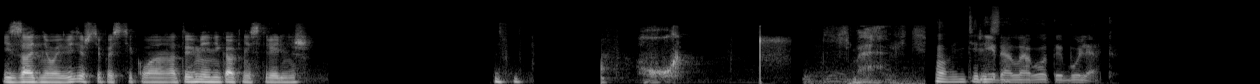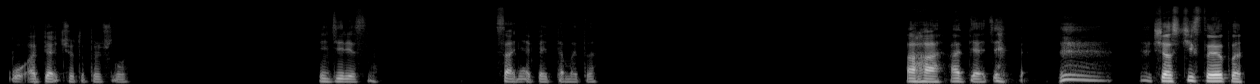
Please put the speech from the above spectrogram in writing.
Из заднего, видишь, типа стекла, а ты в меня никак не стрельнешь. О, интересно. Не дала вот и булят. О, опять что-то пришло. Интересно. Саня опять там это. Ага, опять. Сейчас чисто это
